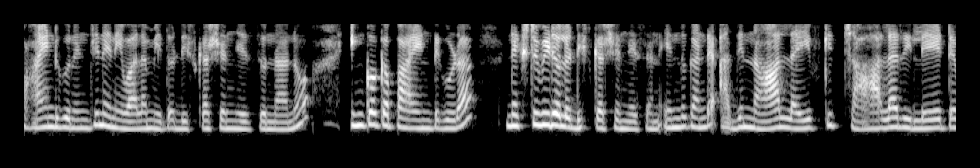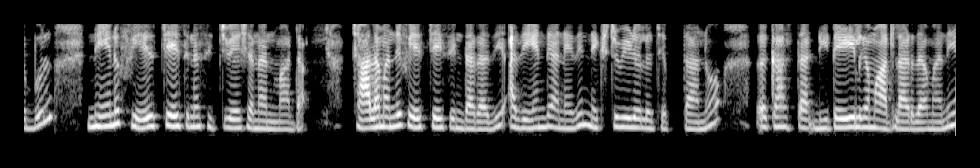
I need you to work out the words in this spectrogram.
పాయింట్ గురించి నేను ఇవాళ మీతో డిస్కషన్ చేస్తున్నాను. ఇంకొక పాయింట్ గూడా నెక్స్ట్ వీడియోలో డిస్కషన్ చేశాను. ఎందుకంటే అది నా లైఫ్‌కి చాలా రిలేటబుల్. నేను ఫేస్ చేసిన సిట్యుయేషన్ అనమాట. చాలామంది ఫేస్ చేసింటారు అది. అదేంటి అనేది నెక్స్ట్ వీడియోలో చెప్తాను. కాస్త డీటెయిల్‌గా మాట్లాడదామని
